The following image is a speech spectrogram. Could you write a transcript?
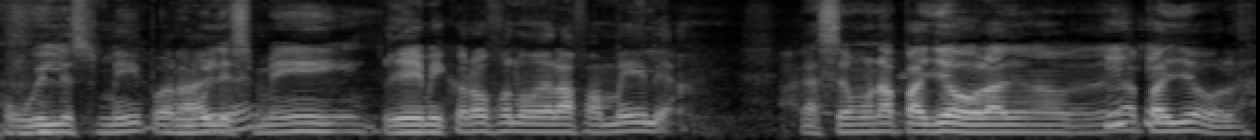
Con Will Smith por ahí. Will Smith. Y el micrófono de la familia. Le hacemos una payola de una, payola.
